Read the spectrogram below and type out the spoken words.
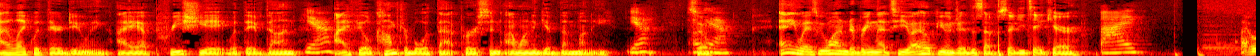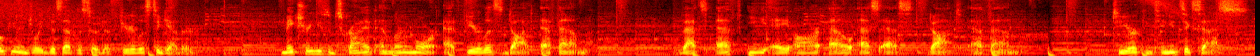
I like what they're doing. I appreciate what they've done. Yeah. I feel comfortable with that person. I want to give them money. Yeah. Oh, so, oh yeah. anyways, we wanted to bring that to you. I hope you enjoyed this episode. You take care. Bye. I hope you enjoyed this episode of Fearless Together. Make sure you subscribe and learn more at fearless.fm. That's F E A R L S S dot FM. To your continued success.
